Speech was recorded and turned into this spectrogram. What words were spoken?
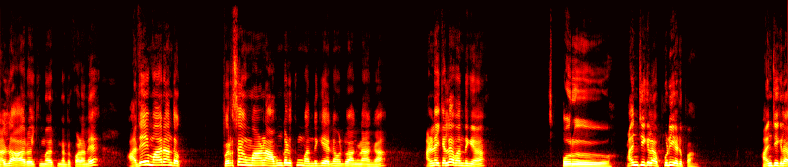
நல்லா ஆரோக்கியமாக இருக்குங்க அந்த குழந்தை. அதே மாதிரி அந்த பிரசங்கமான அவங்களுக்கும் வந்துங்க என்ன பண்ணுவாங்கன்னாங்க அன்னைக்கெல்லாம் வந்துங்க ஒரு அஞ்சு கிலோ புளி எடுப்பாங்க. அஞ்சு கிலோ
